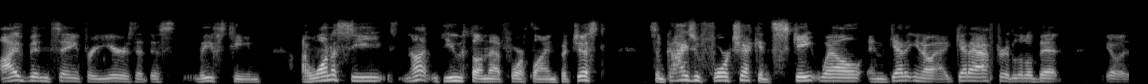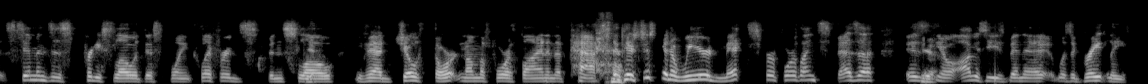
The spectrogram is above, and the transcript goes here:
I've been saying for years that this Leafs team, I want to see not youth on that fourth line, but just some guys who forecheck and skate well and get it, you know, get after it a little bit. You know, Simmons is pretty slow at this point. Clifford's been slow. You've had Joe Thornton on the fourth line in the past. There's just been a weird mix for fourth line. Spezza is, Yeah. you know, obviously he's been a was a great leaf,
